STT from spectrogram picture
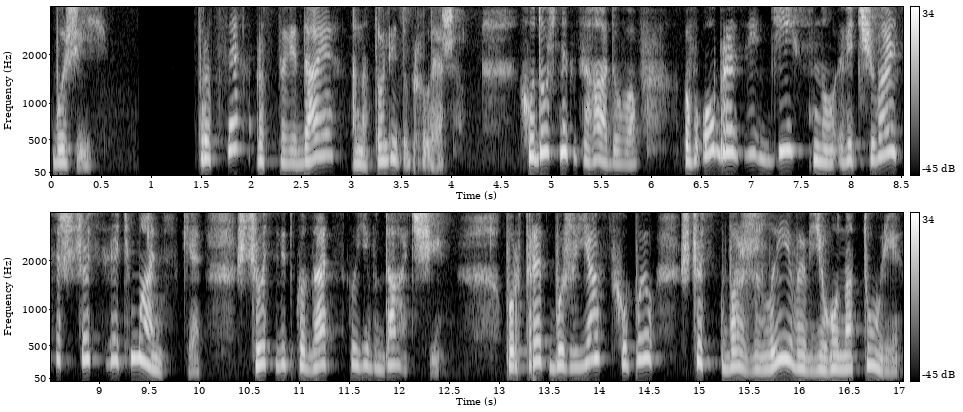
Божій. Про це розповідає Анатолій Добролежа. Художник згадував, в образі дійсно відчувається щось гетьманське, щось від козацької вдачі. Портрет Божия схопив щось важливе в його натурі.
